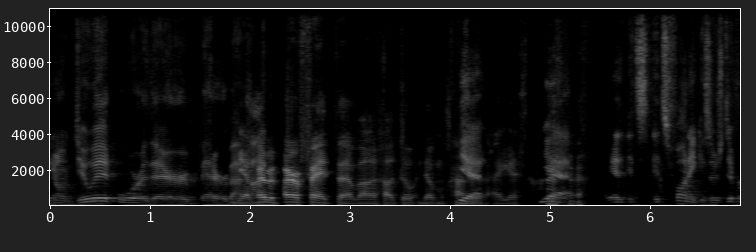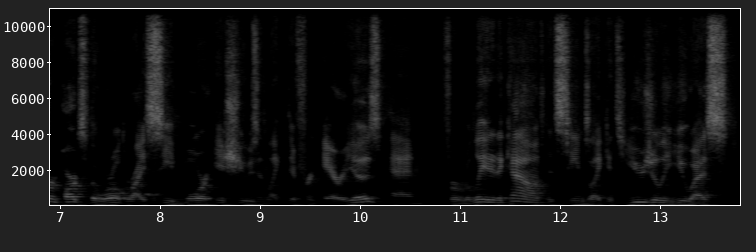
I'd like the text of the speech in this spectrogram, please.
they don't do it or they're better about yeah, very perfect about how to them handle, Yeah. I guess. yeah it- it's it's funny because there's different parts of the world where i see more issues in like different areas and for related accounts it seems like it's usually us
